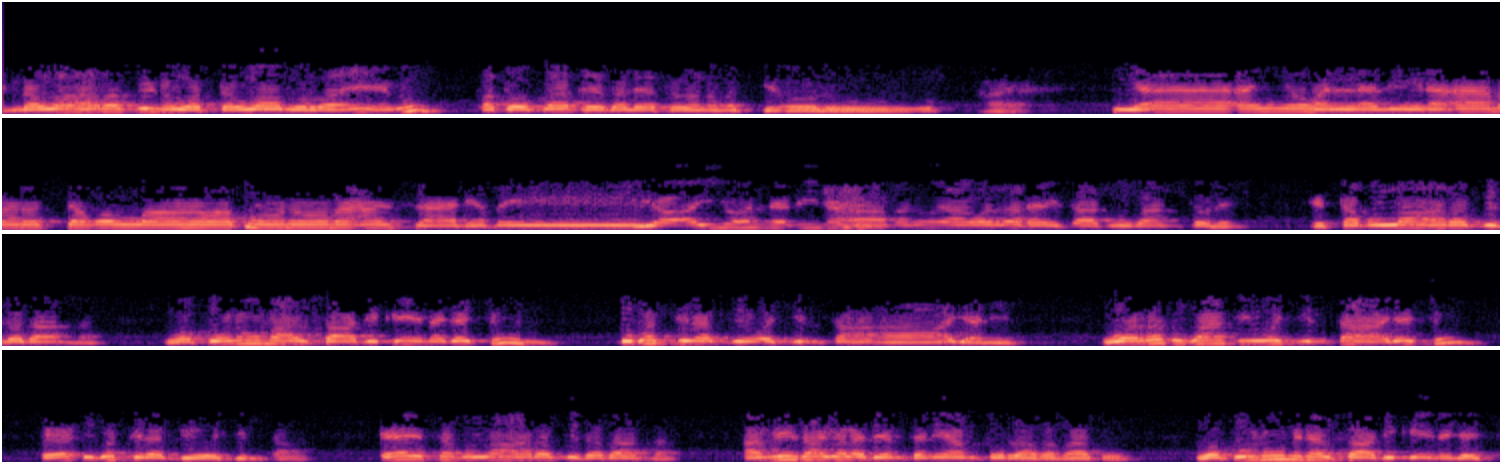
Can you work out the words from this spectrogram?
إن الله رب هو التواب الرحيم. فتوبات إبليت ونمت أولو آية. يا أيها الذين آمنوا اتقوا الله وكونوا مع الصادقين. يا أيها الذين آمنوا يا ورخيسا دوبان تولي اتقوا الله رب صدانا وكونوا مع الصادقين جتون. دبت ربي وجنتها أجنين ورد دباتي وجنتها جتون. دبت ربي وجنتها إيه اتقوا الله رب صدانا أمري ساقل ديمتني أم ترى فقاتون وكونوا من الصادقين جيت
